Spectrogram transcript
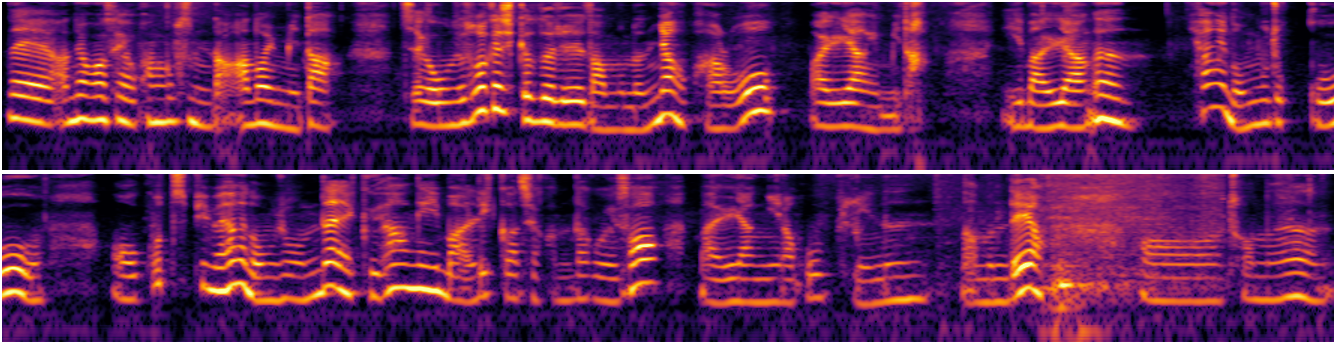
네, 안녕하세요. 반갑습니다. 아너입니다. 제가 오늘 소개시켜드릴 나무는요, 바로 말량입니다. 이 말량은 향이 너무 좋고, 어, 꽃이 피면 향이 너무 좋은데, 그 향이 말리까지 간다고 해서 말량이라고 불리는 나무인데요. 어, 저는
